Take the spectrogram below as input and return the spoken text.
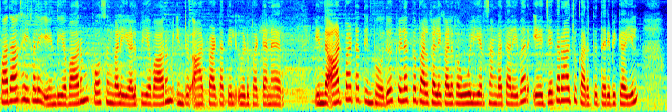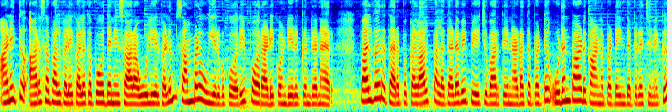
பதாகைகளை ஏந்தியவாறும் கோஷங்களை எழுப்பியவாறும் இன்று ஆர்ப்பாட்டத்தில் ஈடுபட்டனர். இந்த ஆர்ப்பாட்டத்தின் போது கிழக்கு பல்கலைக்கழக ஊழியர் சங்க தலைவர் ஏ. ஜெகராஜு கருத்து தெரிவிக்கையில் அனைத்து அரச பல்கலைக்கழக போதனை சாரா ஊழியர்களும் சம்பள உயர்வு கோரி போராடி கொண்டிருக்கின்றனர். பல்வேறு தரப்புகளால் பல தடவை பேச்சுவார்த்தை நடத்தப்பட்டு உடன்பாடு காணப்பட்ட இந்த பிரச்சினைக்கு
